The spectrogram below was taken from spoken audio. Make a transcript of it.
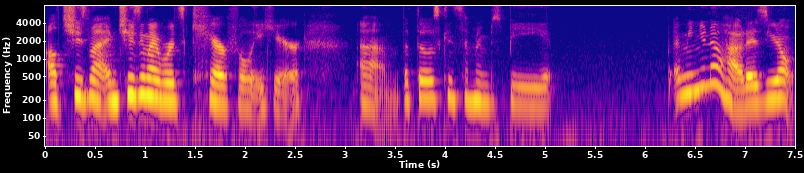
I'll choose my, I'm choosing my words carefully here. Um, but those can sometimes be I mean, you know how it is. You don't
